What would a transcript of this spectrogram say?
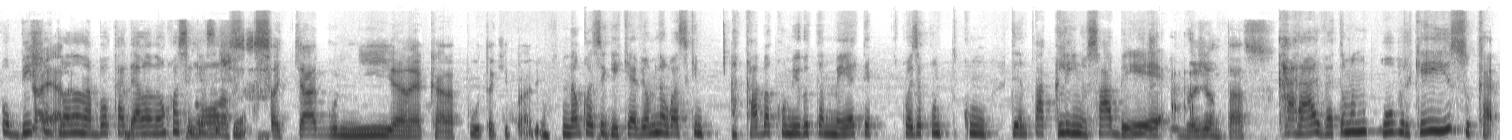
O bicho entrando na boca dela, não consegui Nossa, assistir. Nossa, que agonia, né, cara? Puta que pariu. Não consegui. Quer ver um negócio que acaba comigo também é ter coisa com, com tentaclinho, sabe? É, Nojantaço. Caralho, vai tomando cu, que isso, cara?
